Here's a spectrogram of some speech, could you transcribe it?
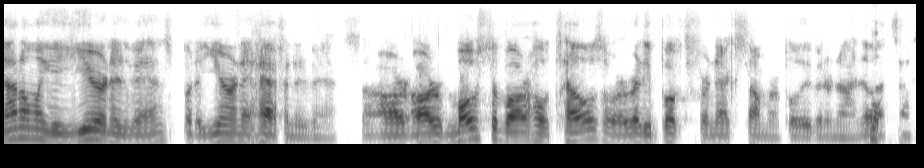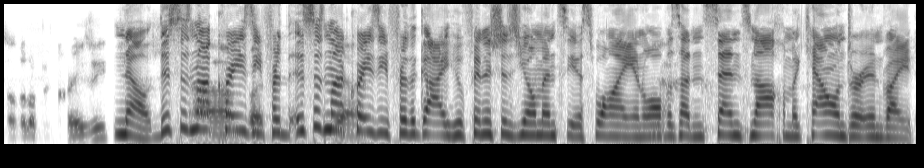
not only a year in advance, but a year and a half in advance. Our our most of our hotels are already booked for next summer. Believe it or not. I know that sounds a little bit crazy. No, this is not Um, crazy but- for this is not yeah. crazy for the guy who finishes Yom NCSY and all of a sudden sends Nachum a calendar invite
